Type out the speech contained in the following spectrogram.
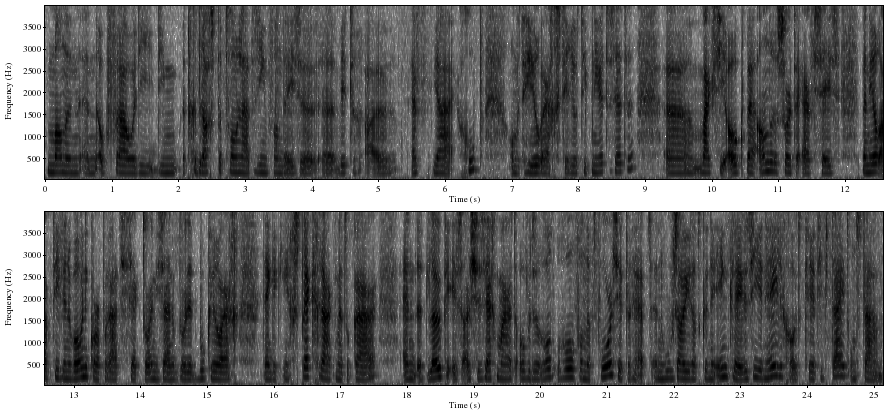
mannen en ook vrouwen die, die het gedragspatroon laten zien van deze eh, witte eh, ja, groep. Om het heel erg stereotyp neer te zetten. Ehm, maar ik zie ook bij andere soorten RVC's. Ik ben heel actief in de woningcorporatiesector. En die zijn ook door dit boek heel erg, denk ik, in gesprek geraakt met elkaar. En het leuke is als je zeg maar het over de ro- rol van de voorzitter hebt. En hoe zou je dat kunnen inkleden. Zie je een hele grote creativiteit ontstaan.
